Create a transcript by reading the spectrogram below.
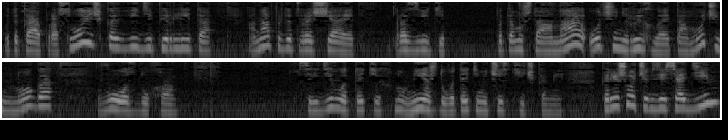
вот такая прослоечка в виде перлита, она предотвращает развитие, потому что она очень рыхлая, там очень много воздуха среди вот этих, ну, между вот этими частичками. Корешочек здесь один,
